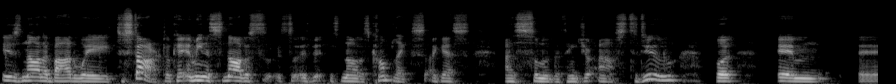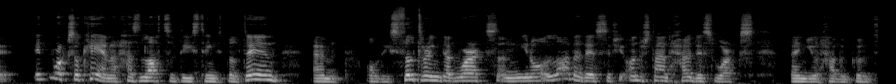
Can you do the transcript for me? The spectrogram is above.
is not a bad way to start. Okay, I mean, it's not as it's, it's not as complex, I guess, as some of the things you're asked to do, but um, uh, it works okay, and it has lots of these things built in, um, all these filtering that works, and you know, a lot of this. If you understand how this works, then you'll have a good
